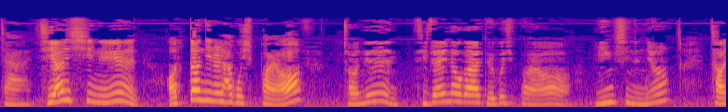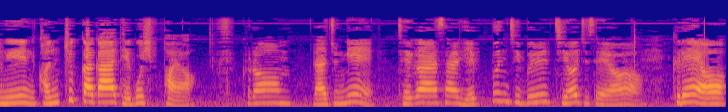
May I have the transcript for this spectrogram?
자, 지연 씨는 어떤 일을 하고 싶어요? 저는 디자이너가 되고 싶어요. 밍 씨는요? 저는 건축가가 되고 싶어요. 그럼 나중에 제가 살 예쁜 집을 지어주세요. 그래요.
